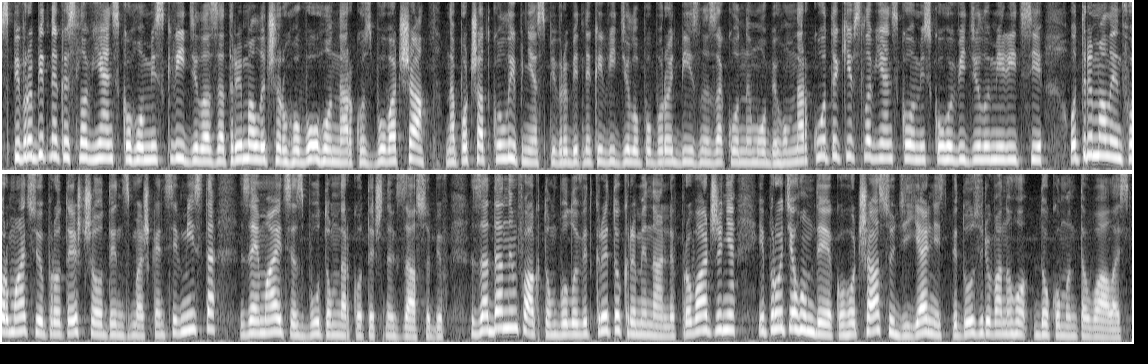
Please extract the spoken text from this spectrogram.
Співробітники Слов'янського міськвідділа затримали чергового наркозбувача. На початку липня співробітники відділу по боротьбі з незаконним обігом наркотиків Слов'янського міського відділу міліції отримали інформацію про те, що один з мешканців міста займається збутом наркотичних засобів. За даним фактом було відкрито кримінальне впровадження і протягом деякого часу діяльність підозрюваного документувалась.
